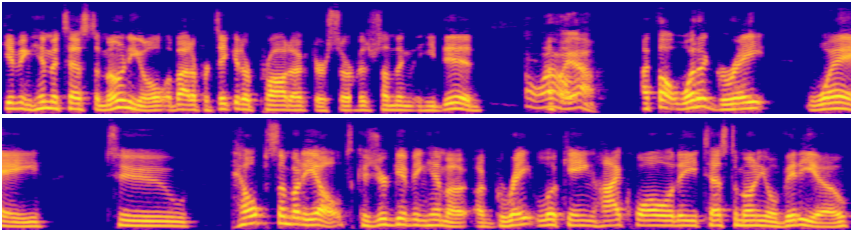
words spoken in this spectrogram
giving him a testimonial about a particular product or service or something that he did. Oh wow, I thought, yeah. I thought what a great way to help somebody else because you're giving him a, a great looking, high quality testimonial video.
